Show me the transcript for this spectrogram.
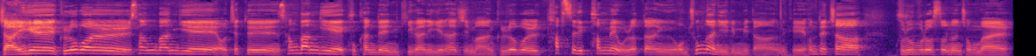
자, 이게 글로벌 상반기에 어쨌든 상반기에 국한된 기간이긴 하지만 글로벌 탑3 판매에 올랐다는 게 엄청난 일입니다. 이렇게 현대차 그룹으로서는 정말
